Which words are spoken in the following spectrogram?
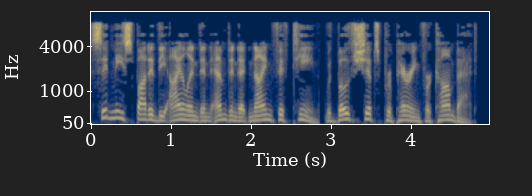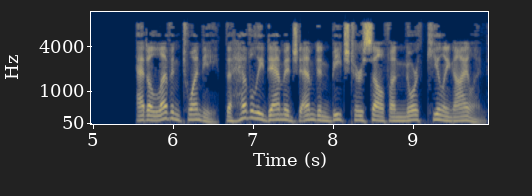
Sydney spotted the island and Emden at 9.15, with both ships preparing for combat. At 11.20, the heavily damaged Emden beached herself on North Keeling Island.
